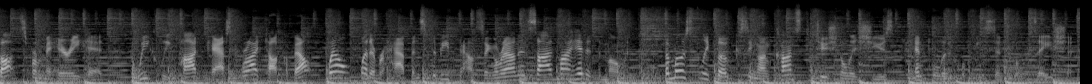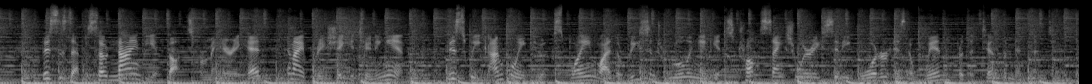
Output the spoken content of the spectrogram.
Thoughts from a Hairy Head, the weekly podcast where I talk about, well, whatever happens to be bouncing around inside my head at the moment, but mostly focusing on constitutional issues and political decentralization. This is episode 90 of Thoughts from a Hairy Head, and I appreciate you tuning in. This week, I'm going to explain why the recent ruling against Trump's sanctuary city order is a win for the 10th Amendment.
